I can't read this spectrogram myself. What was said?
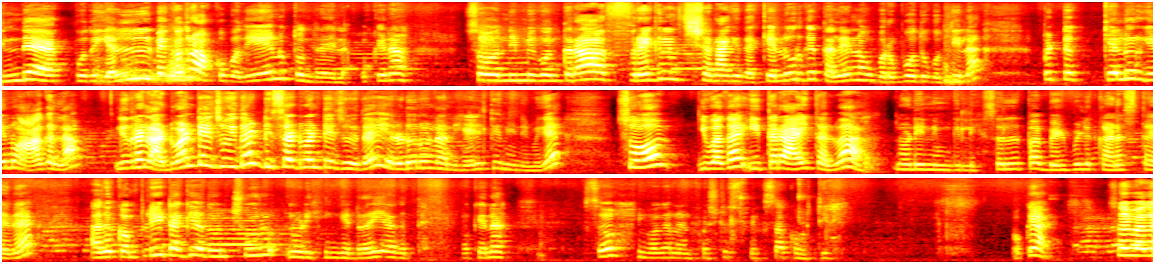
ಹಿಂದೆ ಹಾಕ್ಬೋದು, ಎಲ್ಲಿ ಬೇಕಾದರೂ ಹಾಕ್ಕೋಬೋದು, ಏನು ತೊಂದರೆ ಇಲ್ಲ. ಓಕೆನಾ ಸೊ ನಿಮಗೊಂಥರ ಫ್ರೇಗ್ರೆನ್ಸ್ ಚೆನ್ನಾಗಿದೆ. ಕೆಲವ್ರಿಗೆ ತಲೆನೋವು ಬರ್ಬೋದು ಗೊತ್ತಿಲ್ಲ. ಬಟ್ ಕೆಲವ್ರಿಗೇನು ಆಗಲ್ಲ. ಇದರಲ್ಲಿ ಅಡ್ವಾಂಟೇಜು ಇದೆ ಡಿಸ್ಅಡ್ವಾಂಟೇಜು ಇದೆ. ಎರಡೂ ನಾನು ಹೇಳ್ತೀನಿ ನಿಮಗೆ. ಸೊ ಇವಾಗ ಈ ಥರ ಆಯ್ತಲ್ವಾ? ನೋಡಿ ನಿಮ್ಗೆ ಇಲ್ಲಿ ಸ್ವಲ್ಪ ಬೆಳ್ ಬೆಳಗ್ಗೆ ಕಾಣಿಸ್ತಾ ಇದೆ. ಅದು ಕಂಪ್ಲೀಟಾಗಿ ಅದೊಂದು ಚೂರು ನೋಡಿ ಹಿಂಗೆ ಡ್ರೈ ಆಗುತ್ತೆ. ಓಕೆನಾ ಸೊ ಇವಾಗ ನಾನು ಫಸ್ಟು ಸ್ಪೆಕ್ಸ್ ಹಾಕೊಡ್ತೀನಿ ಓಕೆ ಸೊ ಇವಾಗ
